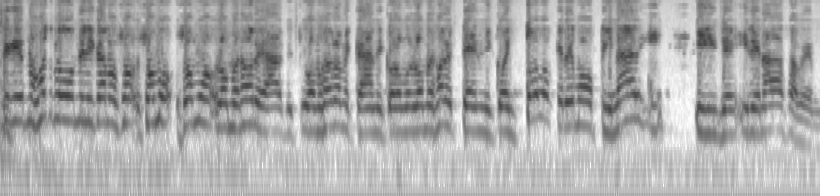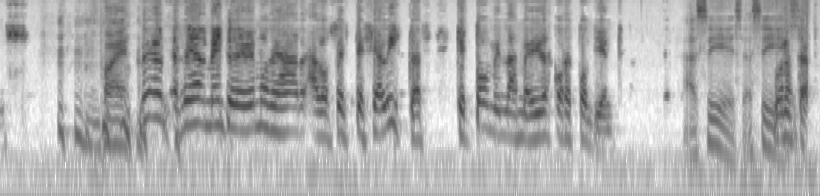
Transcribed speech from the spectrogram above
Porque nosotros los dominicanos somos, somos los mejores árbitros, los mejores mecánicos, los, mejores técnicos, en todo queremos opinar y, y, de, y de nada sabemos. bueno. Realmente debemos dejar a los especialistas que tomen las medidas correspondientes. Así es, así Buenas tardes.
